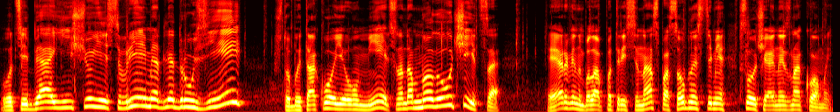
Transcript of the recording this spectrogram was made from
«У тебя еще есть время для друзей? Чтобы такое уметь, надо много учиться!» Эрвин была потрясена способностями случайной знакомой.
